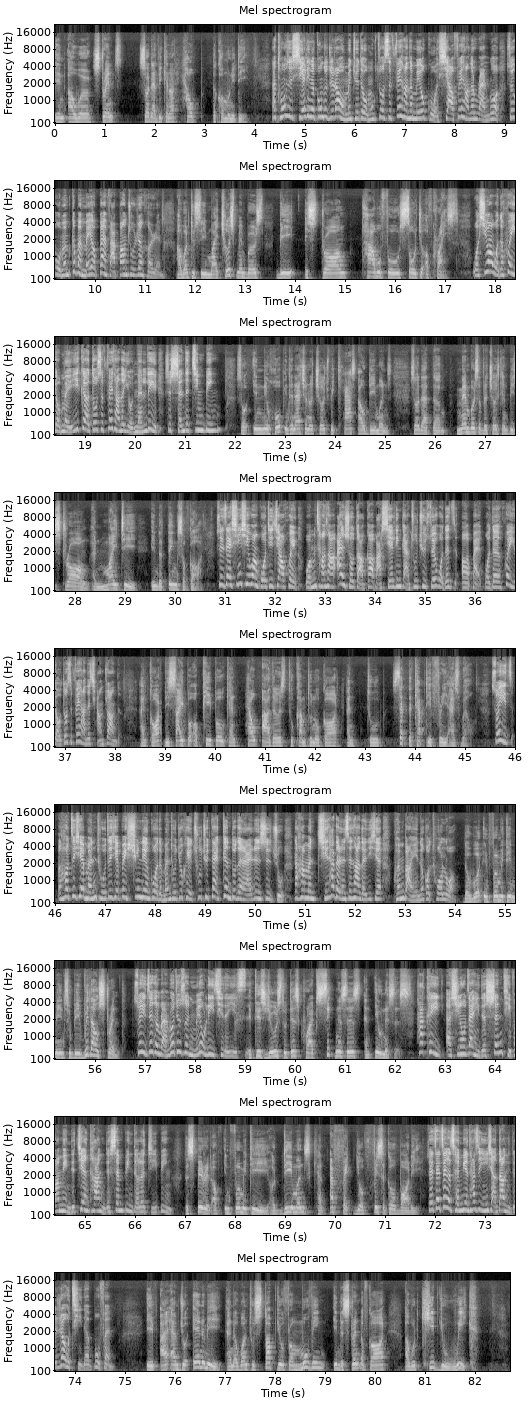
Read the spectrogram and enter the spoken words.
in our strength so that we cannot help the community. 那同时，邪灵的工作就让我们觉得我们做事非常的没有果效，非常的软弱，所以我们根本没有办法帮助任何人。 I want to see my church members be a strong, powerful soldier of Christ. 我希望我的会友每一个都是非常的有能力，是神的精兵。 So in New Hope International Church, we cast out demons so that the members of the church can be strong and mighty in the things of God. 所以在新希望国际教会，我们常常按手祷告，把邪灵赶出去。所以我的呃百我的会友都是非常的强壮的。 And God, disciple of people, can help others to come to know God and to set the captive free as well. 所以，然后这些门徒，这些被训练过的门徒，就可以出去带更多的人来认识主，让他们其他的人身上的一些捆绑也能够脱落。 The word infirmity means to be without strength. 所以，这个软弱就是说你没有力气的意思。 It is used to describe sicknesses and illnesses. 它可以呃形容在你的身体方面，你的健康，你的生病得了疾病。 The spirit of infirmity or demons can affect your physical body. 所以在这个层面，它是影响到你的肉体的部分。 If I am your enemy and I want to stop you from moving in the strength of God, I would keep you weak.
